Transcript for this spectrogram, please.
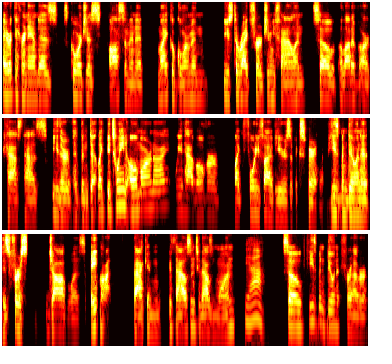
Erica Hernandez is gorgeous, awesome in it. Michael Gorman used to write for Jimmy Fallon. So a lot of our cast has either have been de- like between Omar and I, we have over like 45 years of experience. He's been doing it. His first job was Eight Mile back in 2000, 2001. Yeah. So he's been doing it forever.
